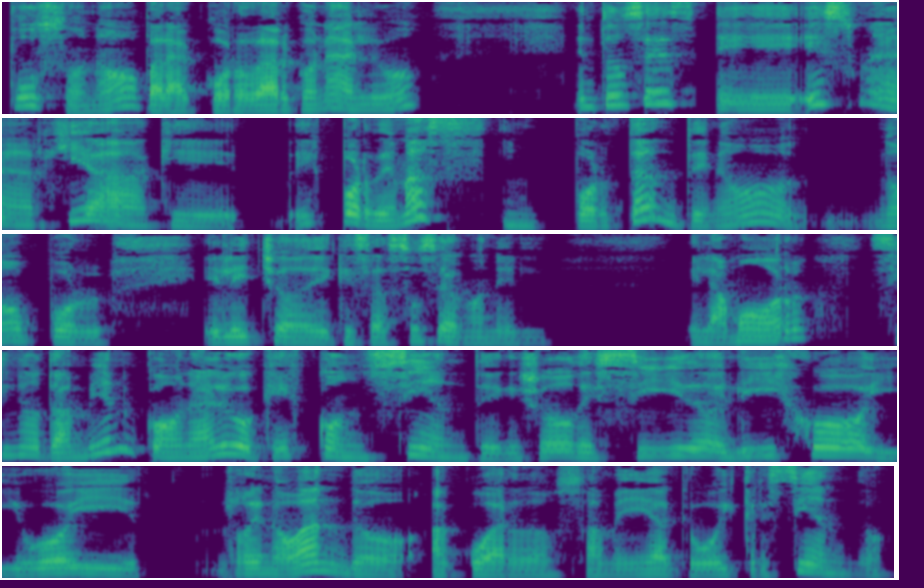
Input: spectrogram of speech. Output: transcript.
puso, ¿no? Para acordar con algo. Entonces, eh, es una energía que es por demás importante, ¿no? No por el hecho de que se asocia con el, el amor, sino también con algo que es consciente, que yo decido, elijo y voy renovando acuerdos a medida que voy creciendo.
